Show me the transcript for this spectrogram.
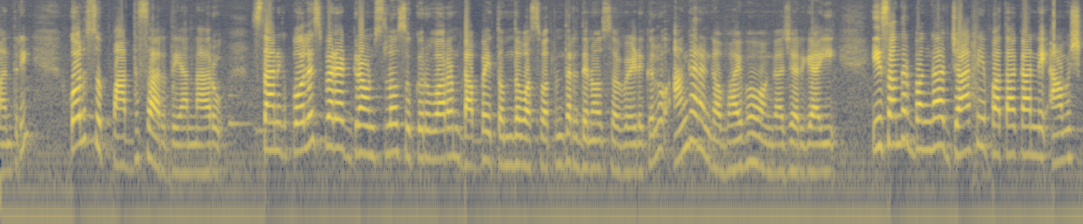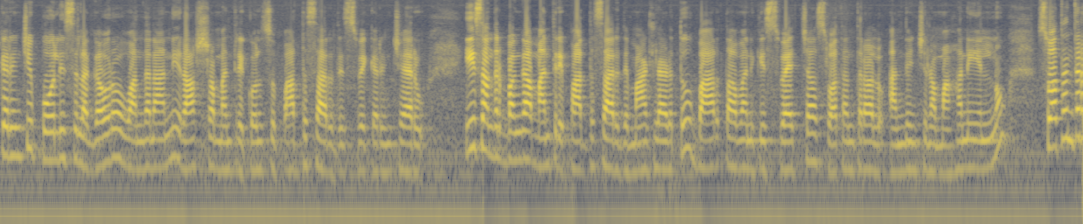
మంత్రి కొలుసు పార్థసారథి అన్నారు. స్థానిక పోలీస్ పెరేడ్ గ్రౌండ్స్లో శుక్రవారం డెబ్బై తొమ్మిదవ స్వతంత్ర దినోత్సవ వేడుకలు అంగరంగ వైభవంగా జరిగాయి. ఈ సందర్భంగా జాతీయ పతాకాన్ని ఆవిష్కరించి పోలీసుల గౌరవ వందనాన్ని రాష్ట్ర మంత్రి కొలుసు పార్థసారథి స్వీకరించారు. ఈ సందర్భంగా మంత్రి పార్థసారథి మాట్లాడుతూ భారత భారతావనికి స్వేచ్ఛ స్వతంత్రాలు అందించిన మహనీయులను స్వతంత్ర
